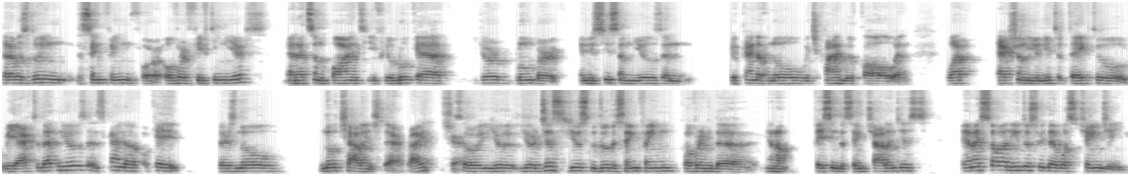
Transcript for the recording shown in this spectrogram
that I was doing the same thing for over 15 years. And at some point, if you look at you're Bloomberg and you see some news and you kind of know which client will call and what action you need to take to react to that news, it's kind of okay. There's no no challenge there, right? Sure. So you you're just used to do the same thing, covering the you know facing the same challenges. And I saw an industry that was changing.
